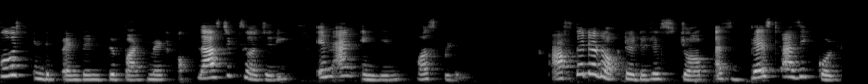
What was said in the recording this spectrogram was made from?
first independent department of plastic surgery in an Indian hospital. After the doctor did his job as best as he could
